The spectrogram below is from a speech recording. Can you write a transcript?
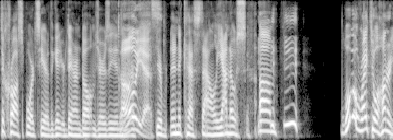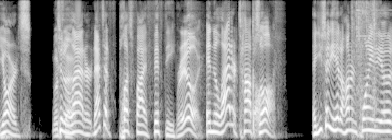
to cross sports here to get your Darren Daulton jersey and Oh your, yes. your Nick Castellanos. Um, we'll go right to 100 yards What's to the that? ladder. That's at plus 550, really? and the ladder tops off And you said he hit 120 the other.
